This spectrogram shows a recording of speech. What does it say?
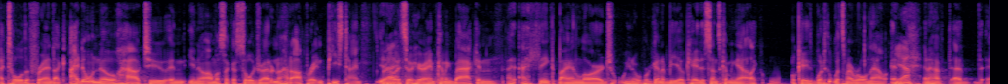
I told a friend like I don't know how to, and you know, almost like a soldier, I don't know how to operate in peacetime. You know, Right. and so here I am coming back, and I, I think by and large, you know, we're going to be okay. The sun's coming out. Like, okay, what, what's my role now? And, Yeah. And I have, uh, uh,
